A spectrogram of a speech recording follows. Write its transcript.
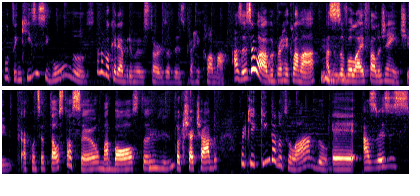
puta, em 15 segundos, eu não vou querer abrir meu stories às vezes pra reclamar. Às vezes eu abro pra reclamar. Uhum. Às vezes eu vou lá e falo, gente, aconteceu tal situação, uma bosta, Uhum. tô aqui chateado. Porque quem tá do outro lado, é, às vezes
